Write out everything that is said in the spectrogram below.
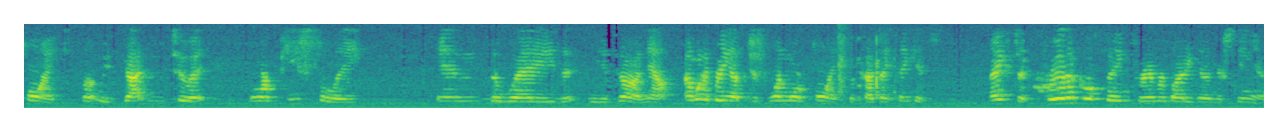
point, but we've gotten to it more peacefully in the way that we have gone. Now, I want to bring up just one more point because I think it's I think it's a critical thing for everybody to understand.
